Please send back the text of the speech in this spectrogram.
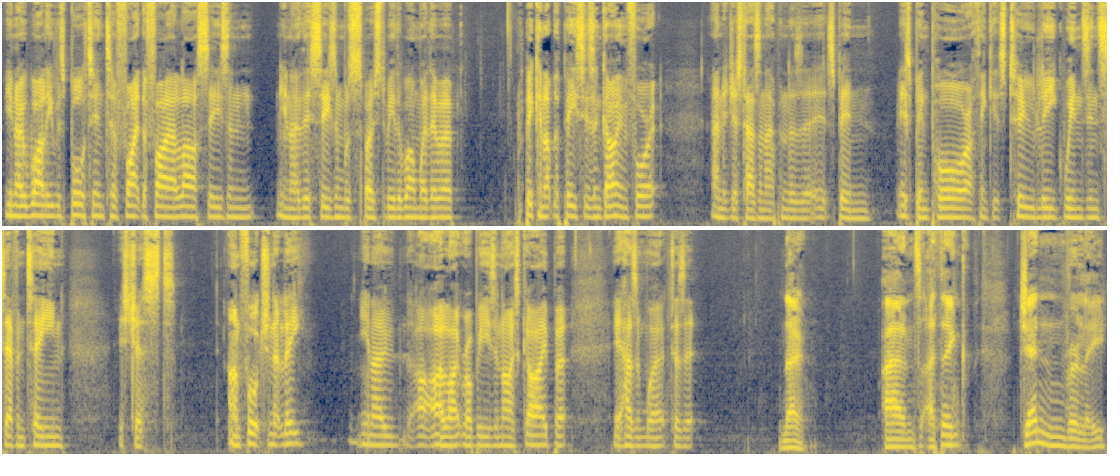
you know, while he was brought in to fight the fire last season, you know, this season was supposed to be the one where they were picking up the pieces and going for it. And it just hasn't happened as it. It's been it's been poor. I think it's two league wins in 17. It's just, unfortunately, you know, I, I like Robbie. He's a nice guy, but it hasn't worked, has it? No. And I think generally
